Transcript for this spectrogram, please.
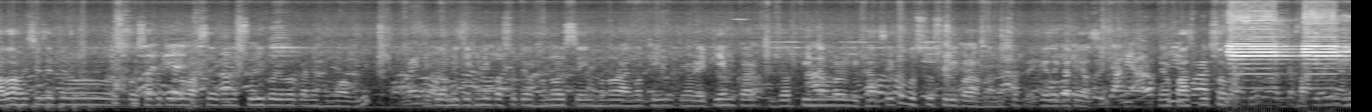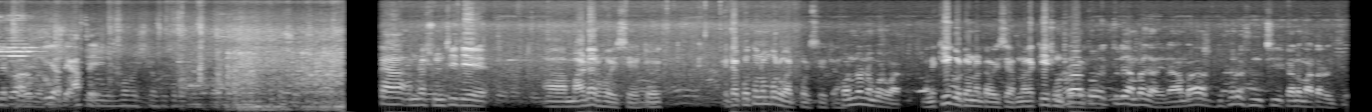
ভাবা হৈছে যে তেওঁ পইচা পাতি অলপ আছে সেইকাৰণে চুৰি কৰিবৰ কাৰণে সোমোৱা বুলি। কিন্তু আমি যিখিনি বস্তু তেওঁৰ সোণৰ চেইন সোণৰ আঙুঠি তেওঁৰ এ টি এম কাৰ্ড য'ত পিন নম্বৰ লিখা আছে একো বস্তু চুৰি কৰা হোৱা নাই চব একে জেগাতে আছে। তেওঁৰ পাছবুক চব আছে ইনফৰমেশ্যনৰ পিছত আমরা শুনছি যে মার্ডার হয়েছে। তো এটা কত নম্বর ওয়ার্ড পড়ছে এটা? পনেরো নম্বর ওয়ার্ড। মানে কি ঘটনাটা হয়েছে? আপনারা কি ওটা তো? অ্যাকচুয়ালি আমরা জানি না আমরা দুপুরে শুনছি কেন মাটা রয়েছে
